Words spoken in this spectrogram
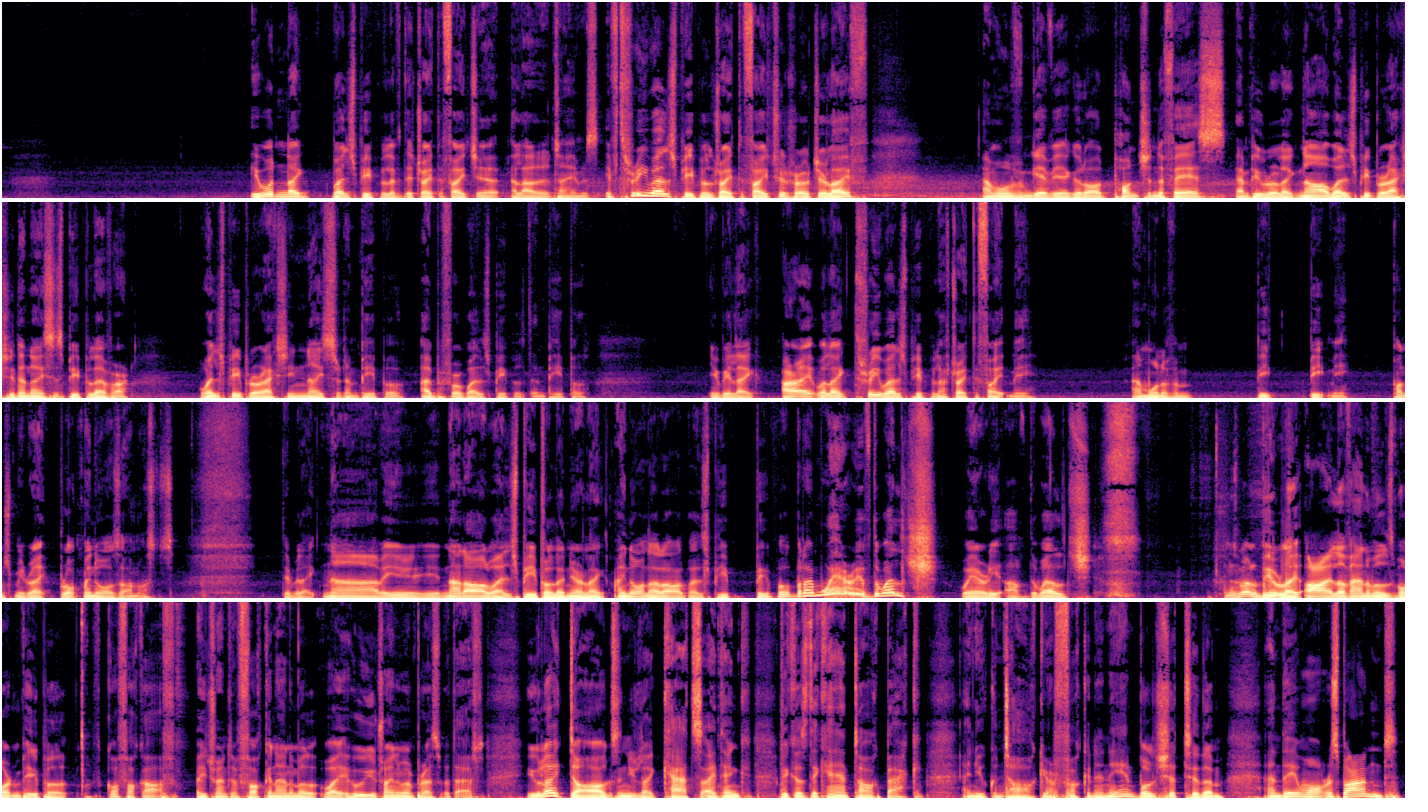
You wouldn't like Welsh people if they tried to fight you a lot of the times. If three Welsh people tried to fight you throughout your life, and one of them gave you a good old punch in the face, and people are like, "No, Welsh people are actually the nicest people ever." Welsh people are actually nicer than people. I prefer Welsh people than people. You'd be like, all right, well, like three Welsh people have tried to fight me, and one of them beat beat me, punched me right, broke my nose almost. They'd be like, nah, but you, you not all Welsh people, and you're like, I know not all Welsh pe- people, but I'm wary of the Welsh, wary of the Welsh. And as well, when people are like, "Oh, I love animals more than people," go fuck off. Are you trying to fuck an animal? Why? Who are you trying to impress with that? You like dogs and you like cats, I think, because they can't talk back, and you can talk your fucking inane bullshit to them, and they won't respond.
